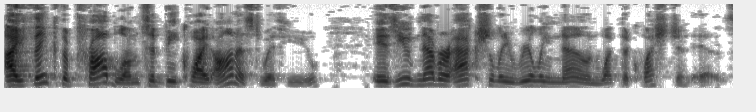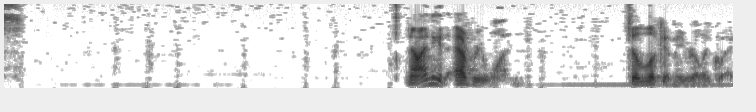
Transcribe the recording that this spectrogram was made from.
I think the problem, to be quite honest with you, is you've never actually really known what the question is. Now I need everyone to look at me really quick.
